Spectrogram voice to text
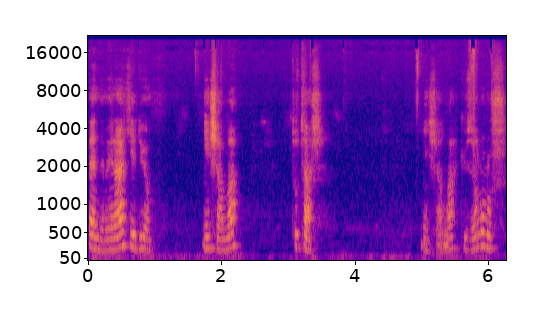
ben de merak ediyorum. İnşallah tutar. İnşallah güzel olur.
